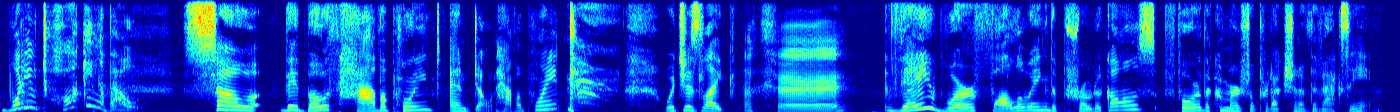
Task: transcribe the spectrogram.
What are you talking about? So, they both have a point and don't have a point, which is like Okay. they were following the protocols for the commercial production of the vaccine.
